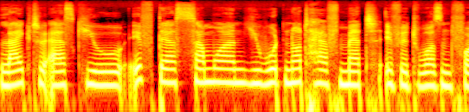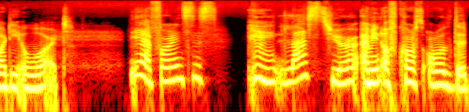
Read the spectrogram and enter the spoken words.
like to ask you if there's someone you would not have met if it wasn't for the award. Yeah, for instance, last year, I mean, of course, all the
